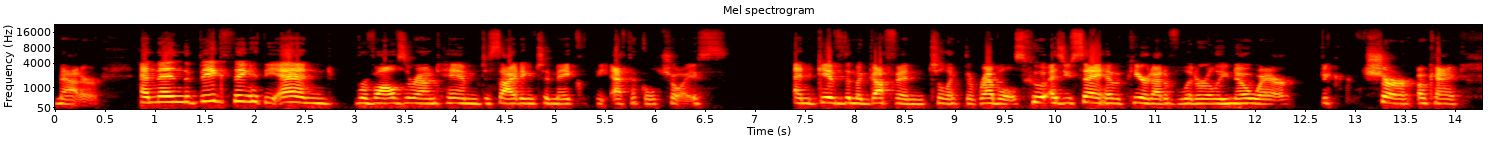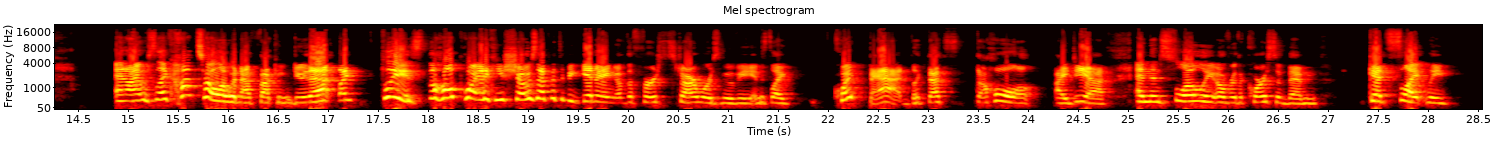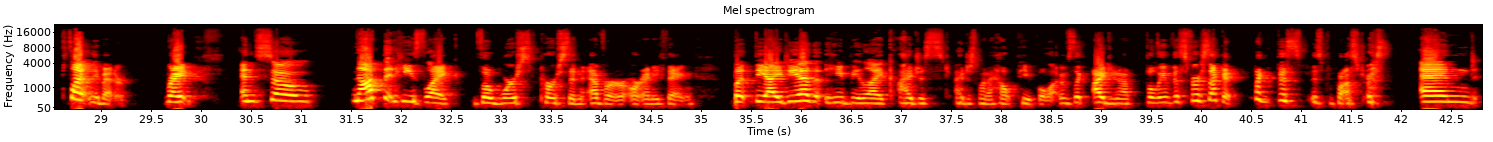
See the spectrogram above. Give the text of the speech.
matter. And then the big thing at the end revolves around him deciding to make the ethical choice and give the MacGuffin to like the rebels, who, as you say, have appeared out of literally nowhere. Be- sure, okay. And I was like, Han Solo would not fucking do that. Like, please, the whole point, like, he shows up at the beginning of the first Star Wars movie and it's like quite bad. Like, that's the whole idea. And then slowly over the course of them, gets slightly, slightly better right? And so, not that he's like the worst person ever or anything, but the idea that he'd be like, I just, I just want to help people. I was like, I do not believe this for a second. Like, this is preposterous. And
